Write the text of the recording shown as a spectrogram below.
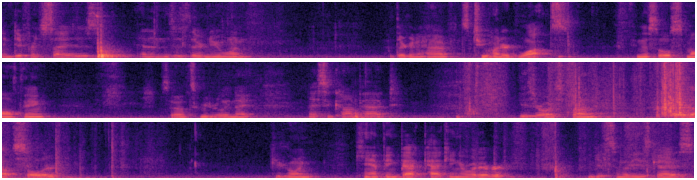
in different sizes. And then this is their new one that they're gonna have. It's 200 watts in this little small thing. So it's gonna be really nice, nice and compact. These are always fun. Fold out solar. If you're going camping, backpacking, or whatever, you get some of these guys.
